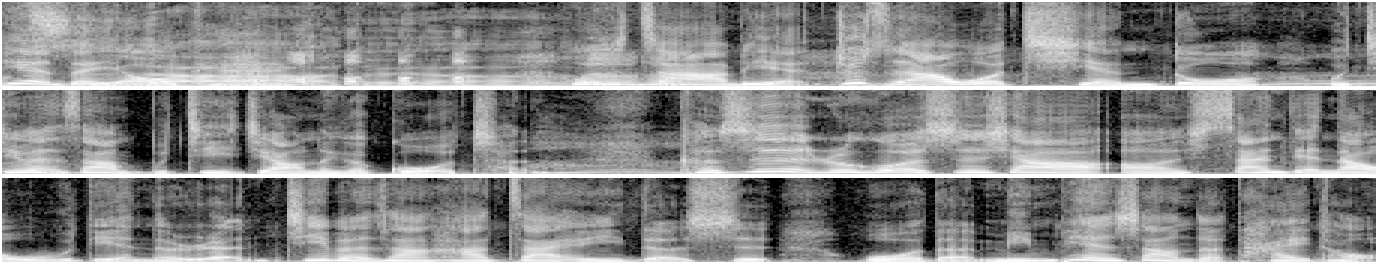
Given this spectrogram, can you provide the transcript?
骗的也 OK，对啊，或是诈骗，就只要我钱多，我基本上不计较那个过程。可是，如果是像呃三点到五点的人，基本上他在意的是我的名片上的 title，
